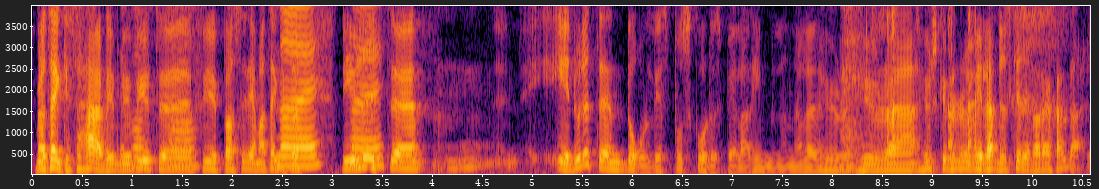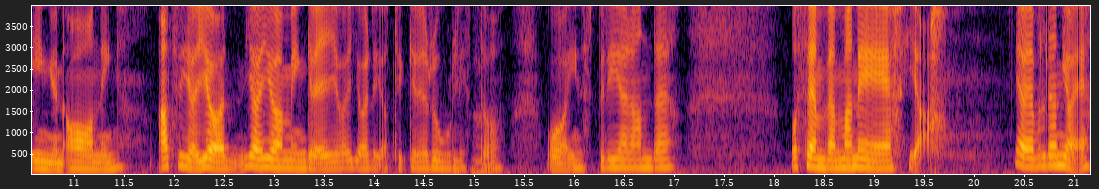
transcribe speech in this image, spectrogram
Men jag tänker så här, vi behöver ju inte ja. fördjupa oss i det. Man tänker så Nej, att det är nej. lite... mm, Är du lite en doldis på skådespelarhimlen? Eller hur, hur, eh, hur skulle du vilja beskriva dig själv där? Ingen aning. Alltså jag gör, jag gör min grej och jag gör det jag tycker är roligt och, och inspirerande. Och sen vem man är, ja, jag är väl den jag är.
